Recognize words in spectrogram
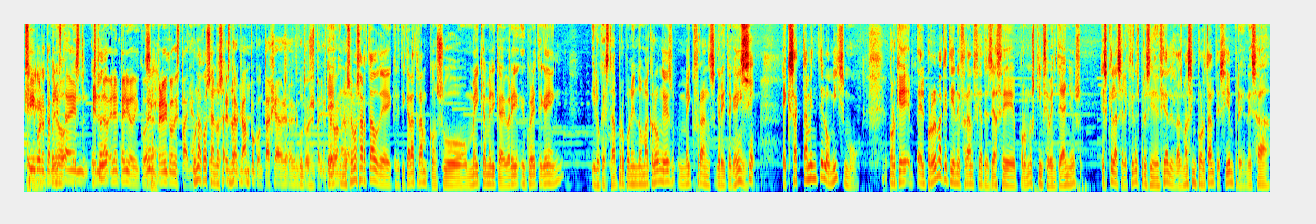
Sí, eh, bueno, también está en, el periódico, ¿eh? en el periódico de España. Una cosa, nos, este campo contagia a agricultores españoles. Eh, nos hemos hartado de criticar a Trump con su Make America Great, Again y lo que está proponiendo Macron es Make France Great Again. Sí. Exactamente lo mismo. Porque el problema que tiene Francia desde hace por unos 15, 20 años es que las elecciones presidenciales, las más importantes siempre en, esa,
